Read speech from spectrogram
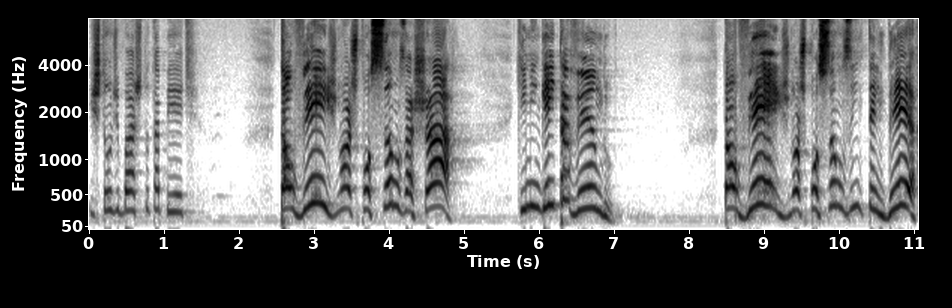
estão debaixo do tapete. Talvez nós possamos achar que ninguém está vendo. Talvez nós possamos entender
